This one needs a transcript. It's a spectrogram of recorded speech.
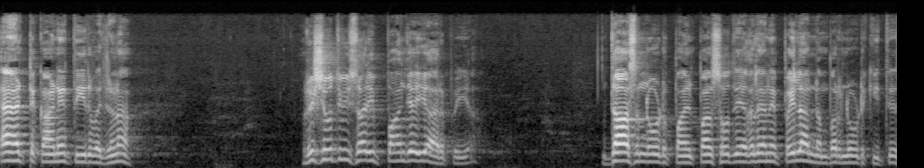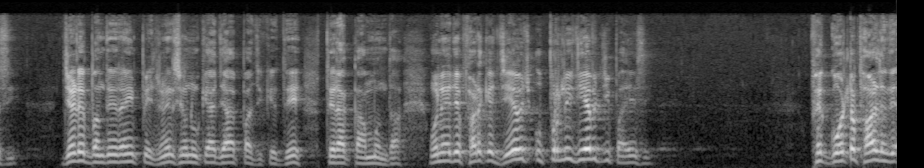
ਐ ਟਿਕਾਣੇ ਤੀਰ ਵੱਜਣਾ। ਰਿਸ਼ਵਤ ਵੀ ਸਾਰੀ 5000 ਰੁਪਈਆ। 10 ਨੋਟ 5 500 ਦੇ ਅਗਲੇ ਨੇ ਪਹਿਲਾ ਨੰਬਰ ਨੋਟ ਕੀਤੇ ਸੀ। ਜਿਹੜੇ ਬੰਦੇ ਰਾਹੀਂ ਭੇਜਣੇ ਸੀ, ਉਹਨੂੰ ਕਿਹਾ ਜਾ ਭੱਜ ਕੇ ਦੇ, ਤੇਰਾ ਕੰਮ ਹੁੰਦਾ। ਉਹਨੇ ਅਜੇ ਫੜ ਕੇ ਜੇਬ 'ਚ, ਉੱਪਰਲੀ ਜੇਬ 'ਚ ਹੀ ਪਾਏ ਸੀ। ਫਿਰ ਗੁੱਟ ਫੜ ਲੈਂਦੇ।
